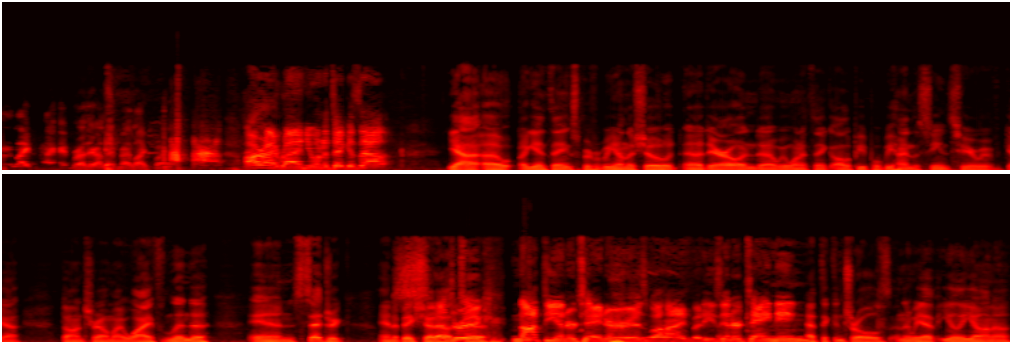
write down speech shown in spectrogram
my life by it, brother. I live my life by it. All right, Ryan, you want to take us out? yeah. Uh, again, thanks for being on the show, uh, Daryl, and uh, we want to thank all the people behind the scenes here. We've got Don Trail, my wife, Linda, and Cedric, and a big shout out to Cedric, to not the entertainer, is behind, but he's entertaining. at the controls, and then we have Ileana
